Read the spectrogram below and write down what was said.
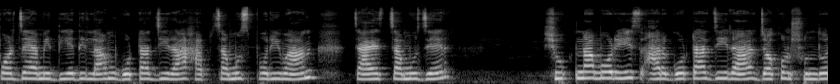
পর্যায়ে আমি দিয়ে দিলাম গোটা জিরা, হাফ চামচ পরিমাণ চায়ের চামচের। শুকনা মরিচ আর গোটা জিরার যখন সুন্দর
